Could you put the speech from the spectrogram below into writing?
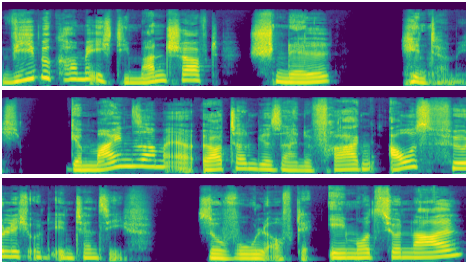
Wie bekomme ich die Mannschaft schnell hinter mich? Gemeinsam erörtern wir seine Fragen ausführlich und intensiv, sowohl auf der emotionalen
